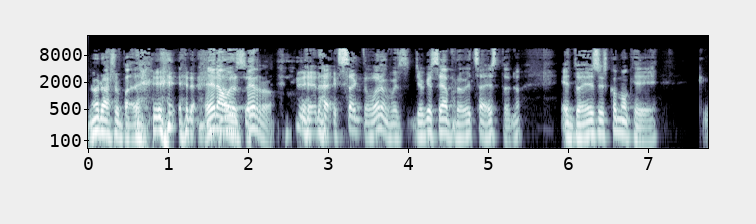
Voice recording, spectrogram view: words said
no era su padre. Era, Era no el perro. Era, exacto. Bueno, pues yo que sé, aprovecha esto, ¿no? Entonces es como que, que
